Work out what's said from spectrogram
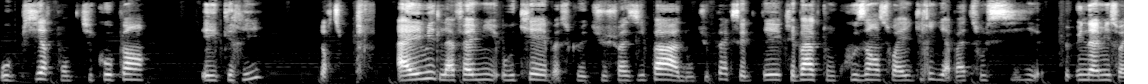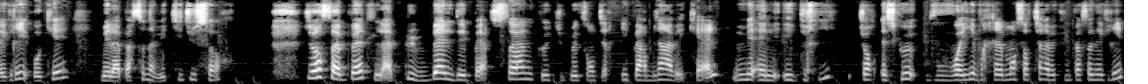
Au pire, ton petit copain aigri? Genre, à la limite la famille ok parce que tu choisis pas donc tu peux accepter. Je sais pas que ton cousin soit aigri y a pas de souci. Une amie soit aigrie ok mais la personne avec qui tu sors. Genre ça peut être la plus belle des personnes que tu peux te sentir hyper bien avec elle mais elle est aigrie. Genre est-ce que vous voyez vraiment sortir avec une personne aigrie?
